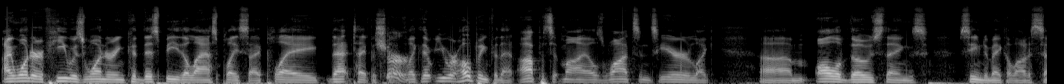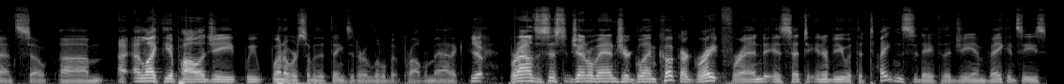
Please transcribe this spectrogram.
I wonder if he was wondering, could this be the last place I play? That type of sure. stuff. Like that, you were hoping for that. Opposite Myles, Watson's here. Like um, all of those things seem to make a lot of sense. So um, I, I, like the apology. We went over some of the things that are a little bit problematic. Yep. Browns assistant general manager Glenn Cook, our great friend, is set to interview with the Titans today for the GM vacancies,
